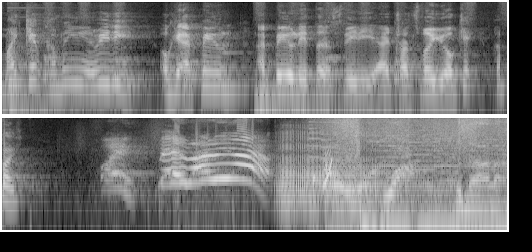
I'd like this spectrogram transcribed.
my cap coming in already. Okay, I pay you, I pay you later. Sweetie, I transfer you, okay? Bye-bye. Wait, pay money! Wow, banana.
